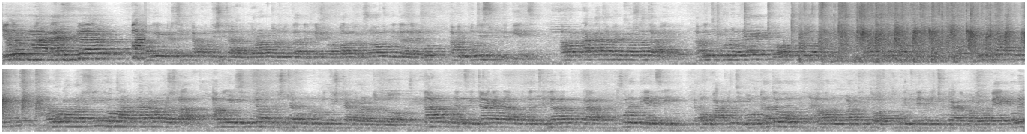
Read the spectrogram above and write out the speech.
যেহেতু ম্যাসকার আমি একটা শিক্ষা প্রতিষ্ঠান করার জন্য তাদেরকে সর্বাত্মক সহযোগিতা দেব আমি প্রতিশ্রুতি দিয়েছি আমার টাকা যাবে পয়সা যাবে আমি জীবনে অনেক বড় বড় এবং আমার সিংহভাগ টাকা পয়সা আমি এই শিক্ষা প্রতিষ্ঠানগুলো প্রতিষ্ঠা করার জন্য দান করেছি জায়গা দান করেছি নানান প্রকার করে দিয়েছি এবং বাকি জীবনটাতেও আমার উপার্জিত অর্থবিত্তের কিছু টাকা পয়সা ব্যয় করে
